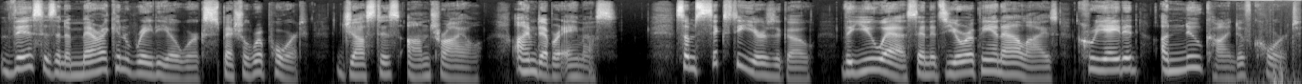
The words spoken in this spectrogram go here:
This is an American Radio Works special report, Justice on Trial. I'm Deborah Amos. Some 60 years ago, the U.S. and its European allies created a new kind of court.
